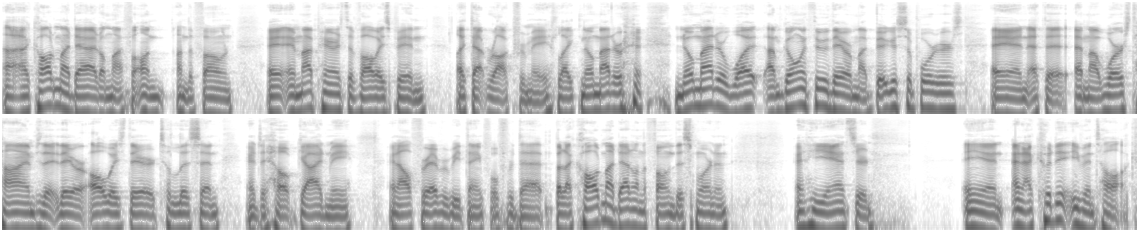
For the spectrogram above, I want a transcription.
I called my dad on my phone on the phone, and, and, my parents have always been like that rock for me. Like no matter no matter what I'm going through, they are my biggest supporters, and at the at my worst times, they, they are always there to listen and to help guide me, and I'll forever be thankful for that. But I called my dad on the phone this morning, and he answered, and and I couldn't even talk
